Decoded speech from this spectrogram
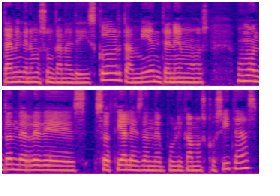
También tenemos un canal de Discord, también tenemos un montón de redes sociales donde publicamos cositas.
